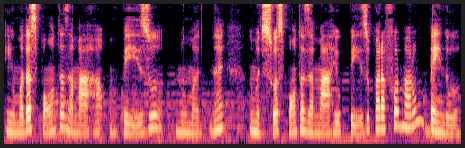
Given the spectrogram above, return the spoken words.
em uma das pontas amarra um peso, numa, né, numa de suas pontas amarre o peso para formar um pêndulo.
